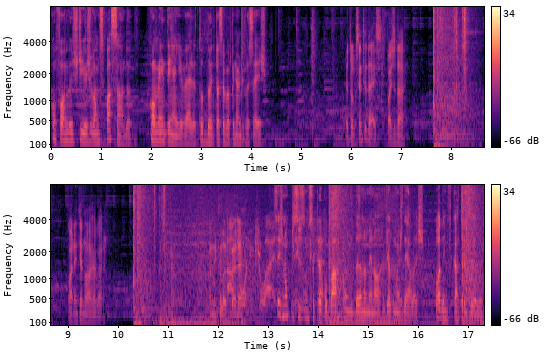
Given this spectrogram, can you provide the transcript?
conforme os dias vão se passando. Comentem aí, velho. Eu tô doido pra saber a opinião de vocês. Eu tô com 110, pode dar. 49 agora. Que loucura. Vocês não precisam se preocupar com o dano menor de algumas delas. Podem ficar tranquilos.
